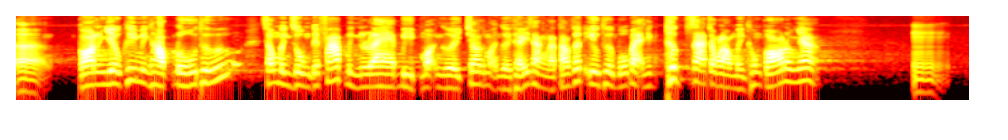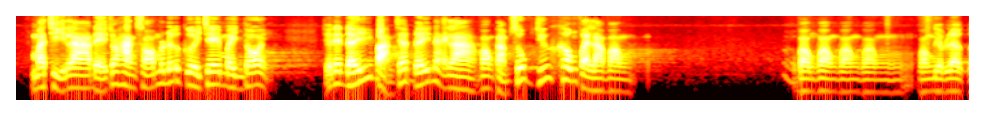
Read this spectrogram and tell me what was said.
À, còn nhiều khi mình học đủ thứ xong mình dùng cái pháp mình lòe bịp mọi người cho mọi người thấy rằng là tao rất yêu thương bố mẹ nhưng thực ra trong lòng mình không có đâu nhá. Ừ mà chỉ là để cho hàng xóm nó đỡ cười chê mình thôi. Cho nên đấy bản chất đấy lại là vòng cảm xúc chứ không phải là vòng vòng vòng vòng vòng vòng nghiệp lực.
